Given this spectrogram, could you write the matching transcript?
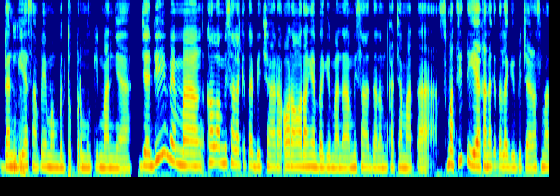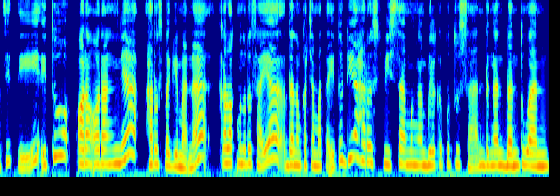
dan dia sampai membentuk permukimannya. Jadi memang kalau misalnya kita bicara orang-orangnya bagaimana misalnya dalam kacamata smart city ya karena kita lagi bicara smart city itu orang-orangnya harus bagaimana? Kalau menurut saya dalam kacamata itu dia harus bisa mengambil keputusan dengan bantuan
